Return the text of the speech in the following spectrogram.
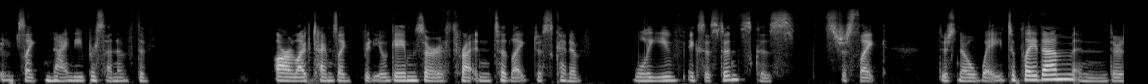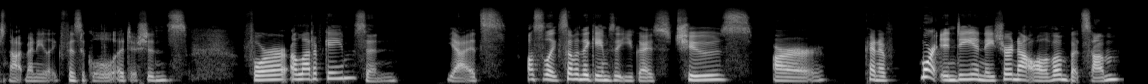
it's like ninety percent of the our lifetimes like video games are threatened to like just kind of leave existence because it's just like there's no way to play them and there's not many like physical editions for a lot of games and yeah it's also like some of the games that you guys choose are kind of more indie in nature not all of them but some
